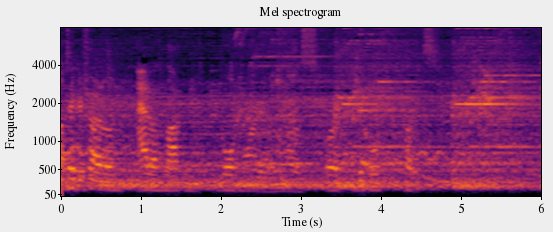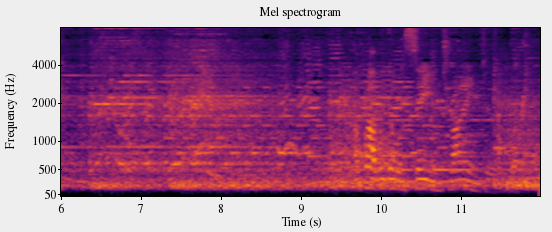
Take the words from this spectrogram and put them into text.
I'll take a shot at unlocking Gold Mario, knows? Or the Gold Parts. I'll probably go insane trying to.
